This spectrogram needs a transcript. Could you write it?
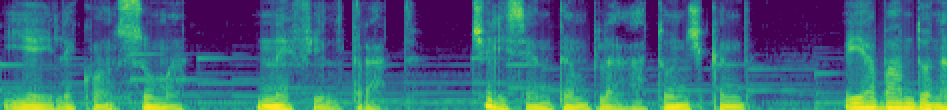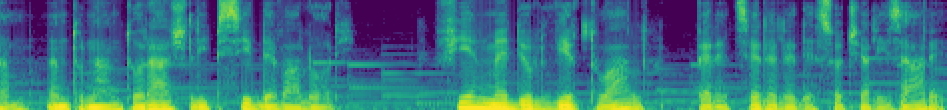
ei le consumă nefiltrat. Ce li se întâmplă atunci când îi abandonăm într-un anturaj lipsit de valori, fie în mediul virtual, pe rețelele de socializare,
